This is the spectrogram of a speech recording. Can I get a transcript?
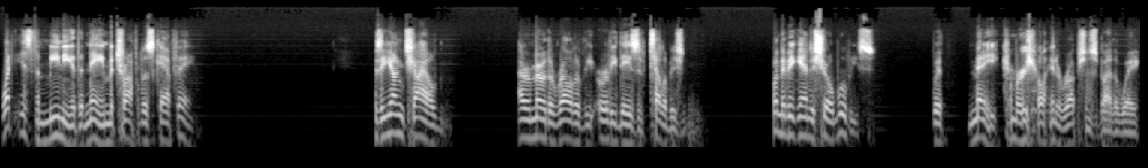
What is the meaning of the name Metropolis Cafe? As a young child, I remember the relatively early days of television when they began to show movies with many commercial interruptions, by the way.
